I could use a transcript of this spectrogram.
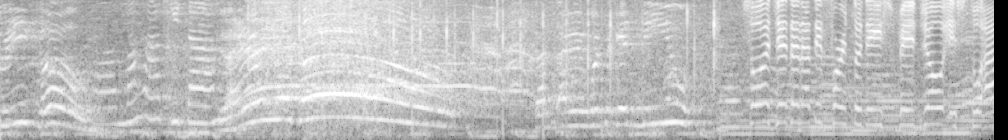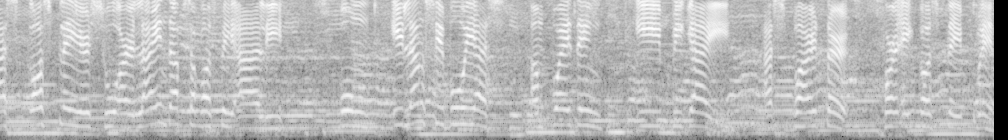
three, go! Maha kita. There you go! That's uh, once again Miyu. So, agenda natin for today's video is to ask cosplayers who are lined up sa Cosplay Alley kung ilang sibuyas ang pwedeng ibigay as barter for a cosplay print.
